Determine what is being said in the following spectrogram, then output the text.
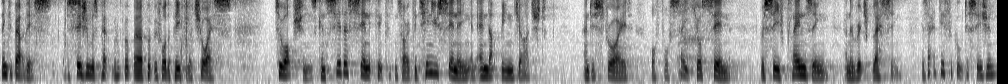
Think about this. A decision was uh, put before the people, a choice. Two options. Consider sin, sorry, continue sinning and end up being judged and destroyed, or forsake your sin, receive cleansing and a rich blessing. Is that a difficult decision?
